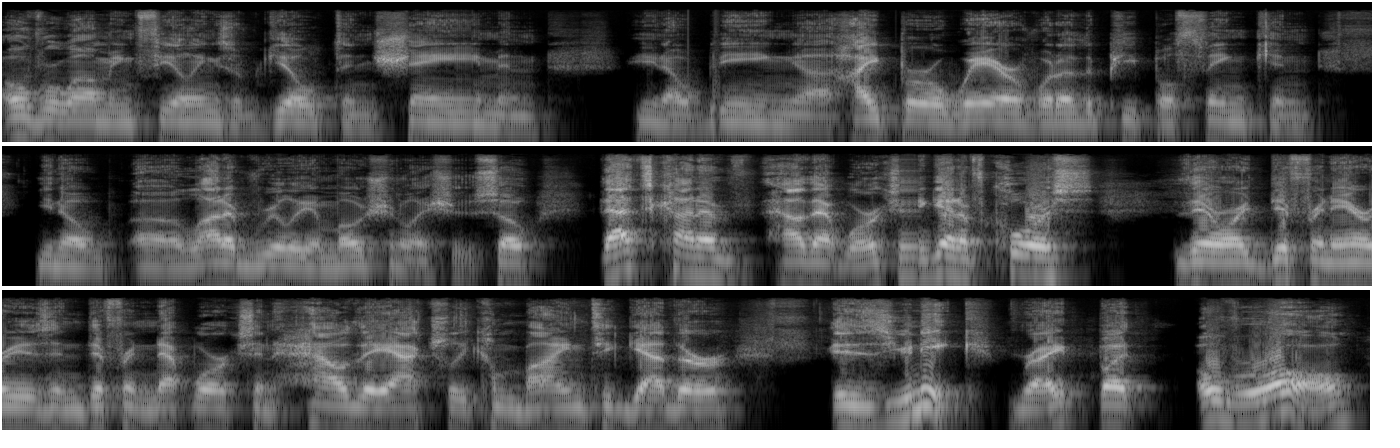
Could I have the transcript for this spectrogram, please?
overwhelming feelings of guilt and shame, and you know, being uh, hyper aware of what other people think and you know, a lot of really emotional issues. So that's kind of how that works. And again, of course, there are different areas and different networks, and how they actually combine together is unique, right? But overall,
